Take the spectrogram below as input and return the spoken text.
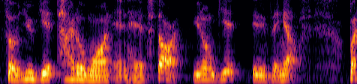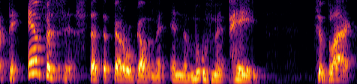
So you get Title I and Head Start. You don't get anything else. But the emphasis that the federal government and the movement paid to black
